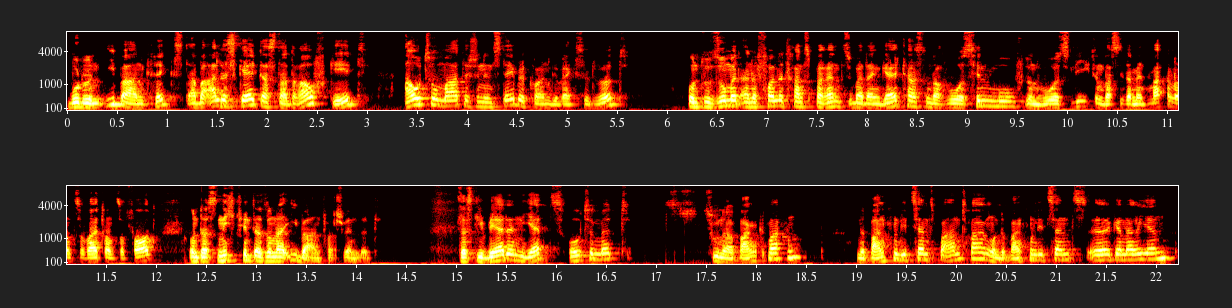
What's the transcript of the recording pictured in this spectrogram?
wo du ein IBAN kriegst, aber alles Geld, das da drauf geht, automatisch in den Stablecoin gewechselt wird und du somit eine volle Transparenz über dein Geld hast und auch wo es hinmoved und wo es liegt und was sie damit machen und so weiter und so fort und das nicht hinter so einer IBAN verschwindet. Das heißt, die werden jetzt Ultimate zu einer Bank machen, eine Bankenlizenz beantragen und eine Bankenlizenz äh, generieren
